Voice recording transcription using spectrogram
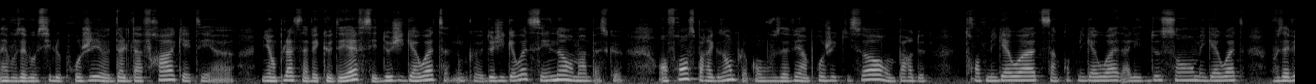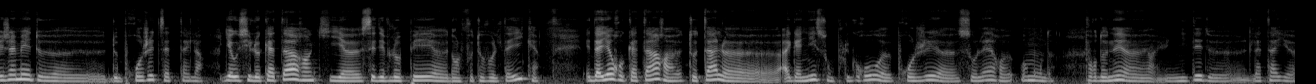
Vous avez aussi le projet d'Aldafra qui a été mis en place avec EDF, c'est 2 gigawatts. Donc 2 gigawatts, c'est énorme hein, parce que en France, par exemple, quand vous avez un projet qui sort, on parle de 30 mégawatts, 50 mégawatts, allez 200 mégawatts. Vous n'avez jamais de, de, projet de cette taille-là. Il y a aussi le Qatar hein, qui s'est développé dans le photovoltaïque. Et d'ailleurs, au Qatar, Total a gagné son plus gros projet solaire au monde. Pour donner une idée de, de la taille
